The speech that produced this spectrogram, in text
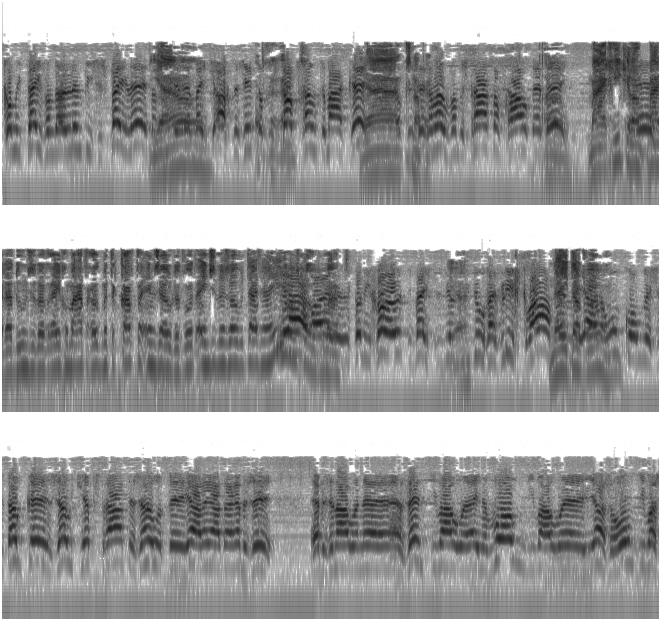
comité van de Olympische Spelen, hè, dat Ja, ze er een beetje achter zitten om die stad schoon te maken, hè. Ja, dat ik ze ze gewoon van de straat afgehaald hebben. Oh. Maar Griekenland, Eh. maar daar doen ze dat regelmatig ook met de katten en zo. Dat wordt eens in de zoveel tijd helemaal Ja, maar dat is toch niet goed. Die beesten die, Ja. doen geen vlieg kwaad. Nee, En, dat ja, wel. in Hongkong is het ook een zootje op straat en zo. Ja, nou ja, daar hebben ze, hebben ze nou een, een vent, die wou een worm, die wou, ja, zijn hond, die was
